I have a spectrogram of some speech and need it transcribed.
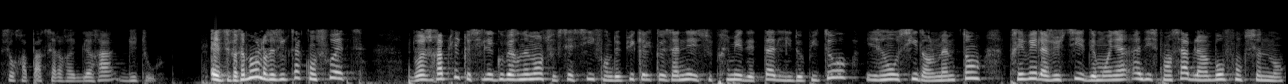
je ne crois pas que ça le réglera du tout. Est-ce vraiment le résultat qu'on souhaite? Dois-je rappeler que si les gouvernements successifs ont depuis quelques années supprimé des tas de lits d'hôpitaux, ils ont aussi dans le même temps privé la justice des moyens indispensables à un bon fonctionnement?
